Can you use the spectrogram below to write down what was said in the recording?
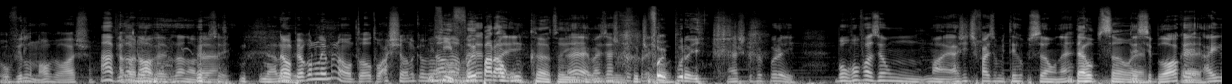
O Vila Nova, eu acho. Ah, Vila Agora Nova, eu é Vila Nova, eu É. sei. Nada Não, pior que eu não lembro, não. Tô, tô achando que eu vi. Enfim, Não, foi é para aí. algum canto aí. É, do- mas acho que foi. Foi por aí. Acho que foi por aí. Bom, vamos fazer um, uma. A gente faz uma interrupção, né? Interrupção, é. desse bloco. É. Aí,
